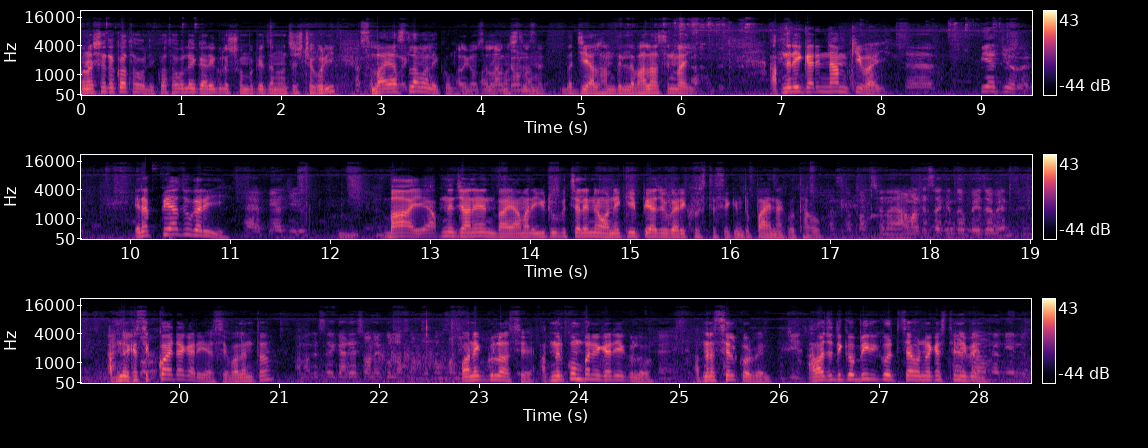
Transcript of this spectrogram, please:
ওনার সাথে কথা বলি। কথা বলে গাড়িগুলো সম্পর্কে জানার চেষ্টা করি। ভাই আসসালামু আলাইকুম। আসসালাম, জি আলহামদুলিল্লাহ ভালো আছেন ভাই? আপনার এই গাড়ির নাম কি ভাই? পিয়াজিও গাড়ি। এটা পেঁয়াজু গাড়ি? হ্যাঁ ভাই আপনি জানেন ভাই আমার ইউটিউব চ্যানেলে অনেকেই পেঁয়াজু গাড়ি খুঁজতেছে কিন্তু পায় না কোথাও। আচ্ছা পাচ্ছে না। আমার কাছে কিন্তু পেয়ে যাবেন। আপনার কাছে কয়টা গাড়ি আছে বলেন তো? আমার কাছে গাড়ি আছে অনেকগুলো আছে অনেকগুলো আছে। আপনার কোম্পানির গাড়ি এগুলো? হ্যাঁ। আপনারা সেল করবেন? আবার যদি কেউ বিক্রি করতে চায় ওনার কাছ থেকে নেবেন? আপনি নিয়ে নেব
